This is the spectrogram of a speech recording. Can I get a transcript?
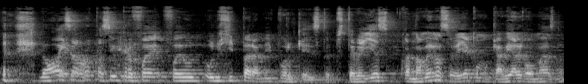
no, esa ropa siempre fue, fue un, hit para mí porque este, pues te veías, cuando menos se veía como que había algo más, ¿no?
